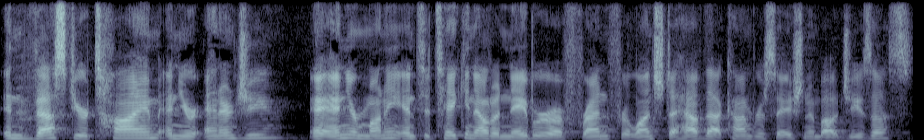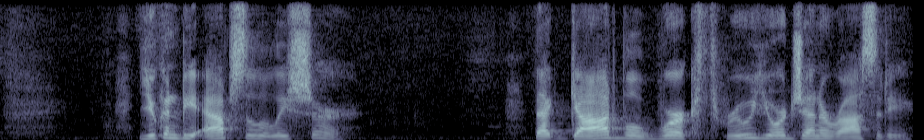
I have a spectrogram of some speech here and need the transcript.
invest your time and your energy and your money into taking out a neighbor or a friend for lunch to have that conversation about Jesus, you can be absolutely sure that God will work through your generosity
